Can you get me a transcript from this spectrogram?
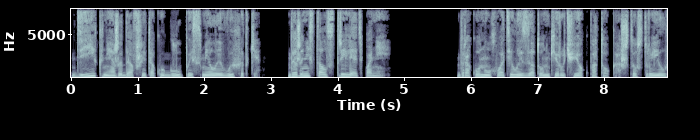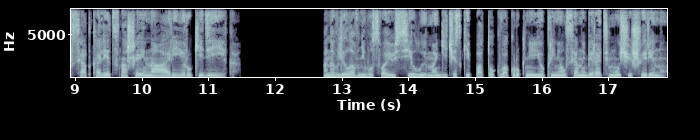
Диик, не ожидавший такой глупой смелой выходки, даже не стал стрелять по ней. Дракона ухватилась за тонкий ручеёк потока, что струился от колец на шее Наари и руки Диика. Она влила в него свою силу, и магический поток вокруг нее принялся набирать мощь и ширину.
